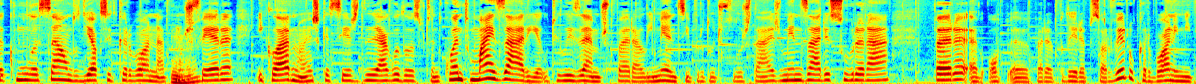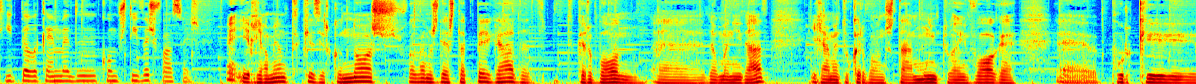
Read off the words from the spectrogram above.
acumulação de dióxido de carbono na atmosfera uhum. e, claro, não é, a escassez de água doce. Portanto, quanto mais área utilizamos para alimentos e produtos florestais, menos área sobrará para, para poder absorver o carbono emitido pela queima de combustíveis fósseis. E realmente, quer dizer, quando nós falamos desta pegada de, de carbono uh, da humanidade, e realmente o carbono está muito em voga uh, porque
